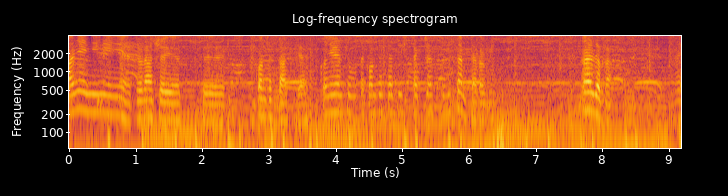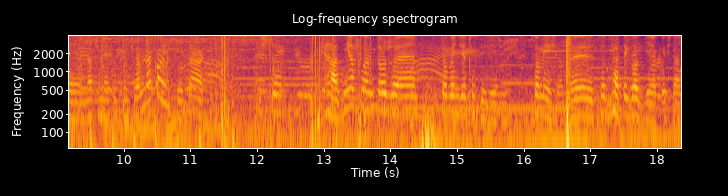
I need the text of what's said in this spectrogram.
A nie, nie, nie, nie, to raczej jest y, kontestacja. Tylko nie wiem czemu ta kontestacja się tak często dostępna robi. No ale dobra. Y, na czym ja to skończyłem? Na końcu, tak. Jeszcze... Aha, zniosłem to, że to będzie co tydzień co miesiąc, y, co dwa tygodnie jakoś tak.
